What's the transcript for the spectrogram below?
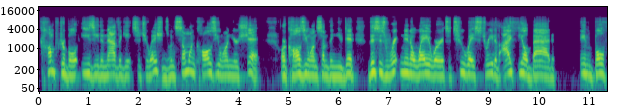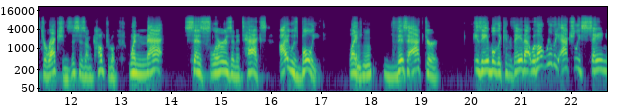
comfortable, easy to navigate situations. When someone calls you on your shit or calls you on something you did, this is written in a way where it's a two way street of I feel bad in both directions. This is uncomfortable. When Matt says slurs and attacks, I was bullied. Like mm-hmm. this actor is able to convey that without really actually saying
